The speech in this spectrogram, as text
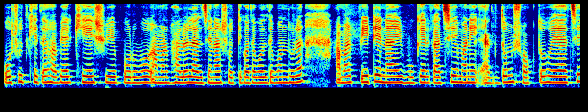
ওষুধ খেতে হবে আর খেয়ে শুয়ে পড়ব, আমার ভালো লাগছে না। সত্যি কথা বলতে বন্ধুরা, আমার পেটে না এই বুকের কাছে মানে একদম শক্ত হয়ে আছে।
